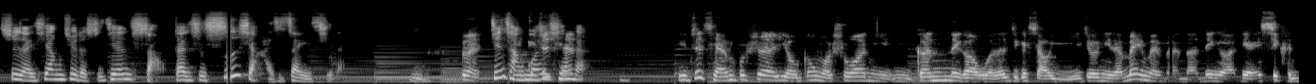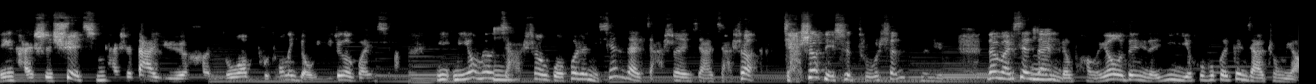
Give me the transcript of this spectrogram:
虽然相聚的时间少，但是思想还是在一起的。嗯，对，经常关心的。你之前不是有跟我说，你你跟那个我的几个小姨，就是你的妹妹们的那个联系，肯定还是血亲，还是大于很多普通的友谊这个关系嘛？你你有没有假设过，或者你现在假设一下，假设假设你是独生子女，那么现在你的朋友对你的意义会不会更加重要？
